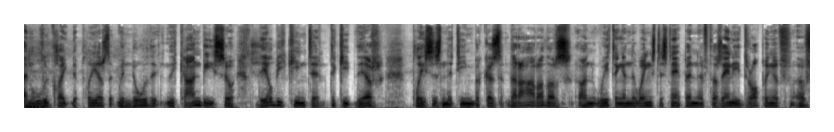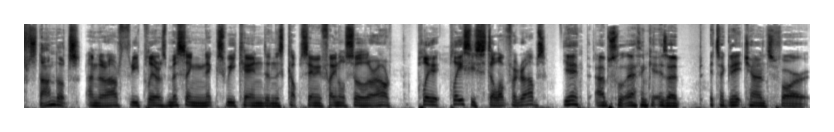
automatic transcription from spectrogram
and look like the players that we know that they can be. So they'll be keen to, to keep their places in the team because there are others on waiting in the wings to step in if there's any dropping of, of standards. And there are three players missing next weekend in this Cup semi final, so there are play, places still up for grabs. Yeah, absolutely. I think it is a it's a great chance for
